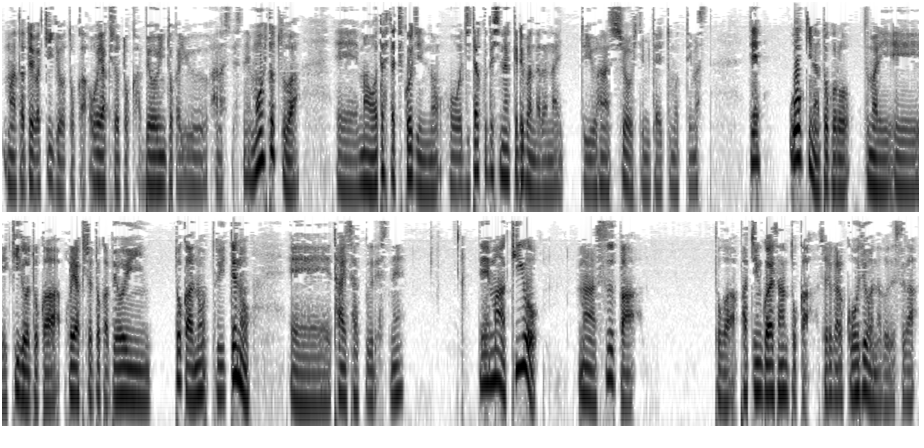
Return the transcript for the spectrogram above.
まあ、例えば企業とか、お役所とか、病院とかいう話ですね。もう一つは、えまあ、私たち個人の自宅でしなければならないっていう話をしてみたいと思っています。で、大きなところ、つまり、えー、企業とかお役所とか病院とかのついての、えー、対策ですね。で、まあ企業、まあスーパーとかパチンコ屋さんとか、それから工場などですが、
